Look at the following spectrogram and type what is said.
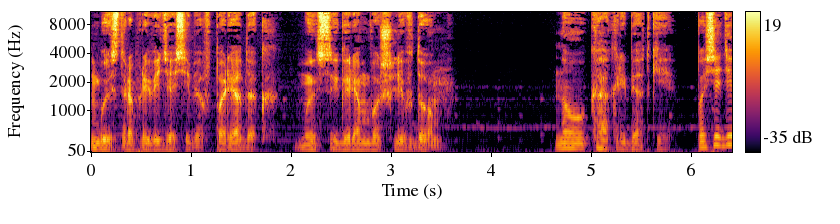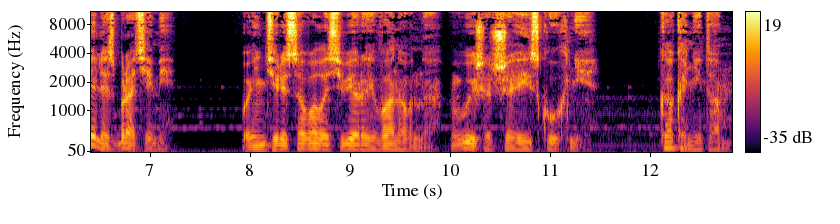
Быстро приведя себя в порядок, мы с Игорем вошли в дом. «Ну как, ребятки, посидели с братьями?» Поинтересовалась Вера Ивановна, вышедшая из кухни. «Как они там?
